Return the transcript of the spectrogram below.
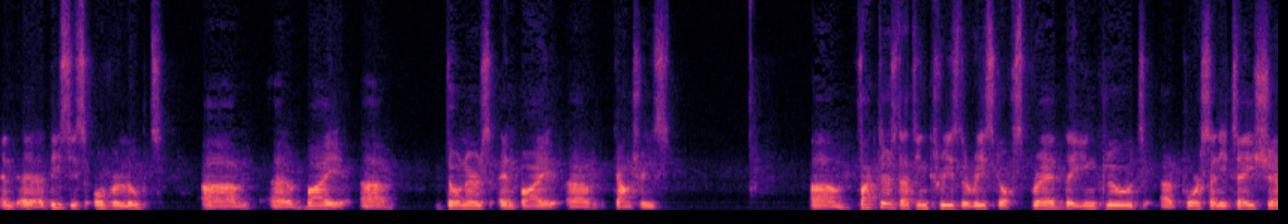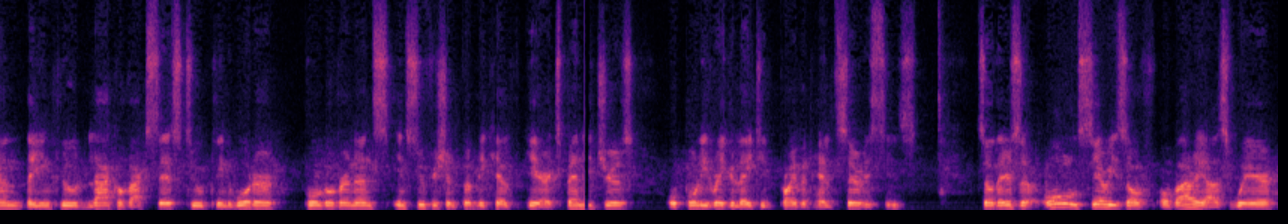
and uh, this is overlooked um, uh, by donors and by countries. Um, factors that increase the risk of spread, they include uh, poor sanitation, they include lack of access to clean water, poor governance, insufficient public health care expenditures, or poorly regulated private health services. So there's a whole series of, of areas where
